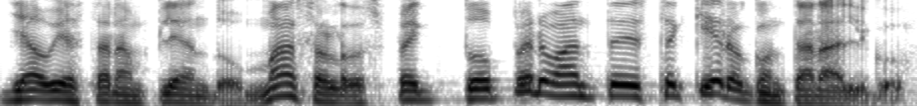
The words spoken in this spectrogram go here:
Ya voy a estar ampliando más al respecto, pero antes te quiero contar algo.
